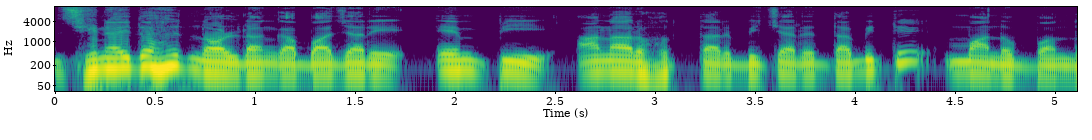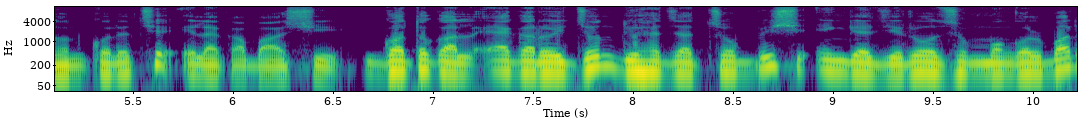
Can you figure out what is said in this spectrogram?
ঝিনাইদহের নলডাঙ্গা বাজারে এমপি আনার হত্যার বিচারের দাবিতে মানববন্ধন করেছে এলাকাবাসী। গতকাল এগারোই জুন দুই হাজার চব্বিশ ইংরেজি রোজ মঙ্গলবার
